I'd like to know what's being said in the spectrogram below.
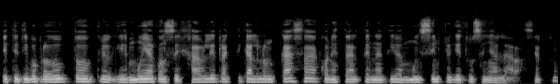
este tipo de productos creo que es muy aconsejable practicarlo en casa con esta alternativa muy simple que tú señalabas, ¿cierto?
